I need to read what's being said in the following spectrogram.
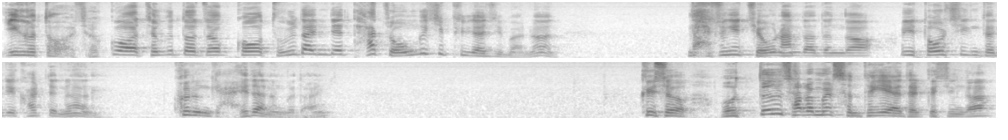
이것도 좋고 저것도 좋고 둘 다인데 다 좋은 것이 필요하지만은 나중에 재혼한다든가 이 돌싱들이 갈 때는 그런 게 아니다는 거다. 그래서 어떤 사람을 선택해야 될 것인가?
